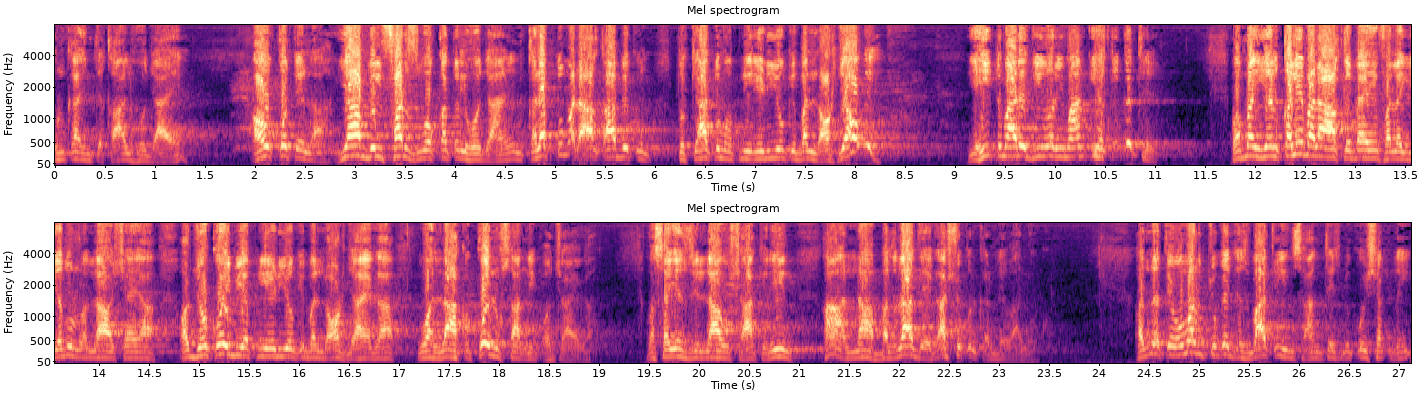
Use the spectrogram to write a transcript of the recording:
उनका इंतकाल हो जाए औकतला या बिलफर्ज वो कत्ल हो जाए कलब तुम अलाकाबिकुम तो क्या तुम अपनी एड़ियों के बल लौट जाओगे? यही तुम्हारे दीन और ईमान की हकीकत है। वह कलिब अलाकब फल्ला शया। और जो कोई भी अपनी एड़ियों के बल लौट जाएगा वह अल्लाह को कोई नुकसान नहीं पहुंचाएगा। वसैजिल्ला शाकिरीन। हाँ अल्लाह बदला देगा शुक्र करने वालों को। हज़रत उमर चूँकि जज्बाती इंसान थे, इसमें कोई शक नहीं।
